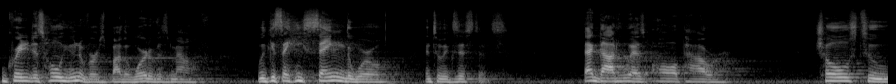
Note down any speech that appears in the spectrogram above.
who created this whole universe by the word of His mouth, we could say he sang the world into existence. That God who has all power chose to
